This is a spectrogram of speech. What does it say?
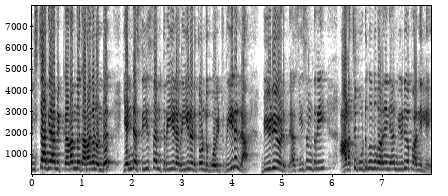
ഇൻസ്റ്റാഗ്രാമിൽ കിടന്ന് കറകളുണ്ട് എന്റെ സീസൺ ത്രീയിലെ റീൽ എടുത്തോണ്ട് പോയിട്ട് റീലല്ല വീഡിയോ എടുത്ത് സീസൺ ത്രീ അടച്ചു പൂട്ടുന്നു എന്ന് പറഞ്ഞ് ഞാൻ വീഡിയോ പറഞ്ഞില്ലേ?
